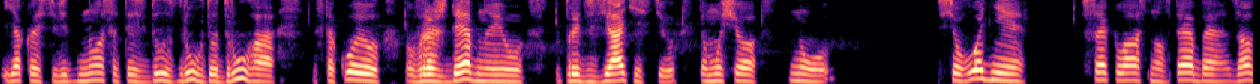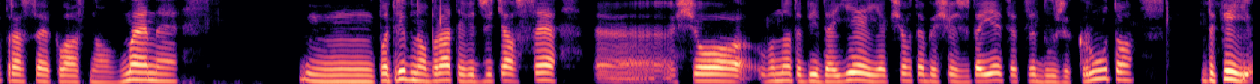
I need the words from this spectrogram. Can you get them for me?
якось відноситись друг до друга з такою враждебною предвзятістю, тому що ну, сьогодні все класно в тебе, завтра все класно в мене. Потрібно брати від життя все, е, що воно тобі дає. Якщо в тебе щось вдається, це дуже круто. Такий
